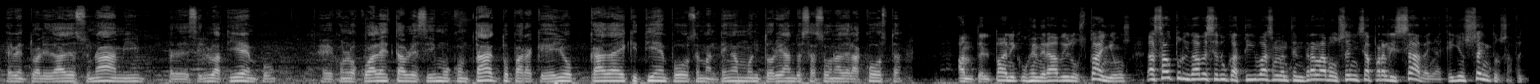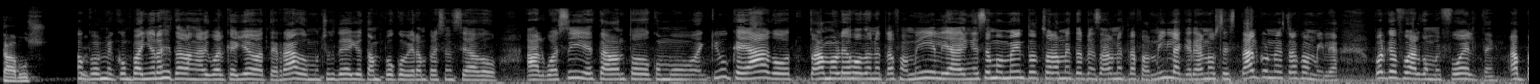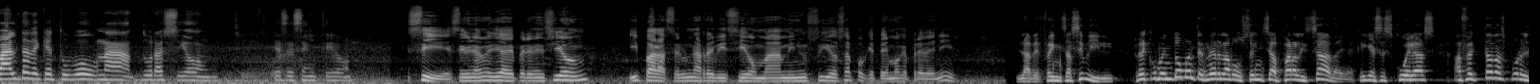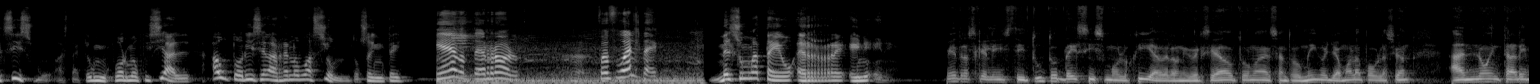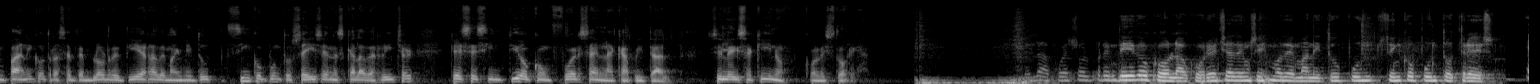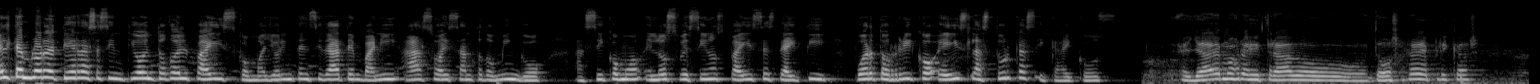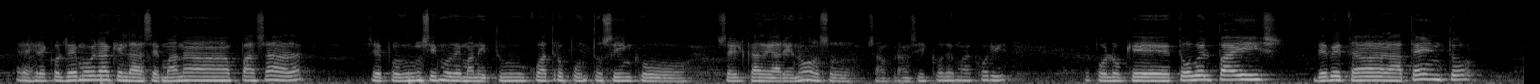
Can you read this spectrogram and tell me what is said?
eventualidad de tsunami, predecirlo a tiempo, eh, con los cuales establecimos contacto para que ellos cada X tiempo se mantengan monitoreando esa zona de la costa. Ante el pánico generado y los daños, las autoridades educativas mantendrán la docencia paralizada en aquellos centros afectados. No, Pues mis compañeros estaban al igual que yo, aterrados. Muchos de ellos tampoco hubieran presenciado algo así. Estaban todos como, ¿qué, hago? Estamos lejos de nuestra familia. En ese momento solamente pensaba en nuestra familia, queríamos estar con nuestra familia, porque fue algo muy fuerte. Aparte de que tuvo una duración que se sintió. Sí, es una medida de prevención y para hacer una revisión más minuciosa porque tenemos que prevenir. La Defensa Civil recomendó mantener la docencia paralizada en aquellas escuelas afectadas por el sismo hasta que un informe oficial autorice la renovación docente. Miedo, terror. Fue fuerte. Nelson Mateo, RNN. Mientras que el Instituto de Sismología de la Universidad Autónoma de Santo Domingo llamó a la población a no entrar en pánico tras el temblor de tierra de magnitud 5.6 en la escala de Richter que se sintió con fuerza en la capital. Sileis Aquino con la historia. Fue sorprendido con la ocurrencia de un sismo de magnitud pun- 5.3. El temblor de tierra se sintió en todo el país con mayor intensidad en Baní, Azua y Santo Domingo, así como en los vecinos países de Haití, Puerto Rico e Islas Turcas y Caicos. Eh, Ya hemos registrado dos réplicas. Eh, recordemos ¿verdad? que la semana pasada se produjo un sismo de magnitud 4.5 cerca de Arenoso, San Francisco de Macorís, por lo que todo el país debe estar atento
